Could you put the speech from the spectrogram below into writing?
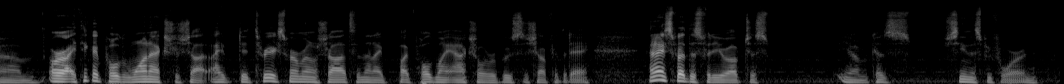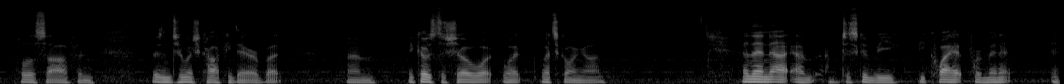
Um, or I think I pulled one extra shot. I did three experimental shots and then I, I pulled my actual Robusta shot for the day. And I sped this video up just, you know, because I've seen this before and pull this off and there isn't too much coffee there, but um, it goes to show what, what what's going on. And then I, I'm, I'm just going to be, be quiet for a minute. If,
